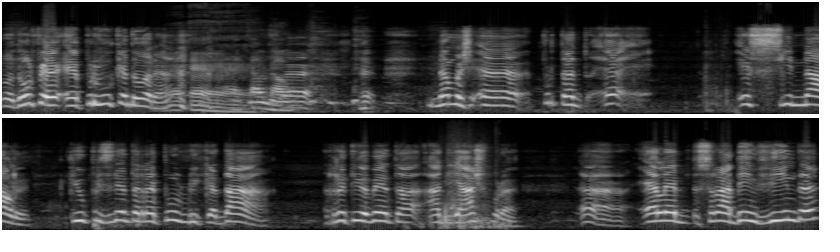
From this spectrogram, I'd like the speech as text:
o Adolfo é, é provocadora. É, é. Então não. É, não, mas, uh, portanto, é, esse sinal que o Presidente da República dá relativamente à, à diáspora, uh, ela é, será bem-vinda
